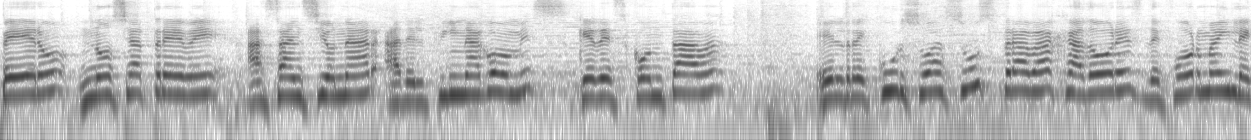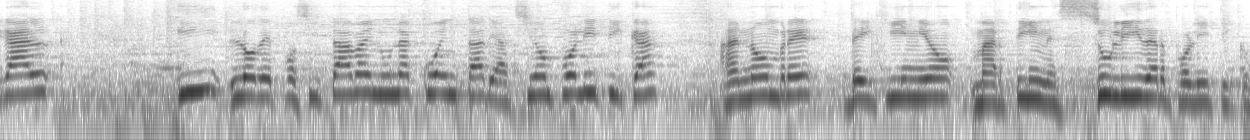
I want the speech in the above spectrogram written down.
pero no se atreve a sancionar a Delfina Gómez, que descontaba el recurso a sus trabajadores de forma ilegal y lo depositaba en una cuenta de acción política a nombre de Higinio Martínez, su líder político.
